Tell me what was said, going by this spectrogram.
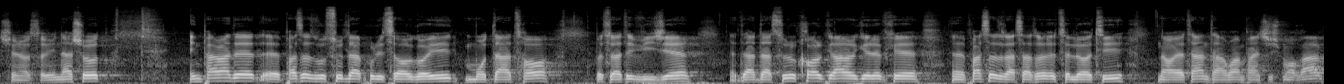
شناسایی نشد این پرونده پس از وصول در پلیس آگاهی مدت ها به صورت ویژه در دستور کار قرار گرفت که پس از رصدهای اطلاعاتی نهایتا تقریبا 5 ماه قبل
